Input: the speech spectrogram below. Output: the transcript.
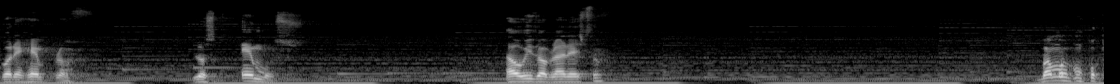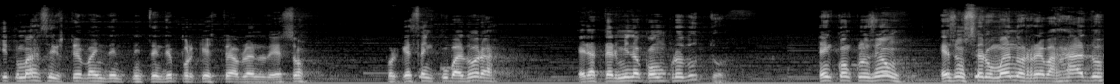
Por ejemplo, los hemos. ¿Ha oído hablar esto? Vamos un poquito más y usted va a entender por qué estoy hablando de eso. Porque esa incubadora, ella termina con un producto. En conclusión, es un ser humano rebajado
